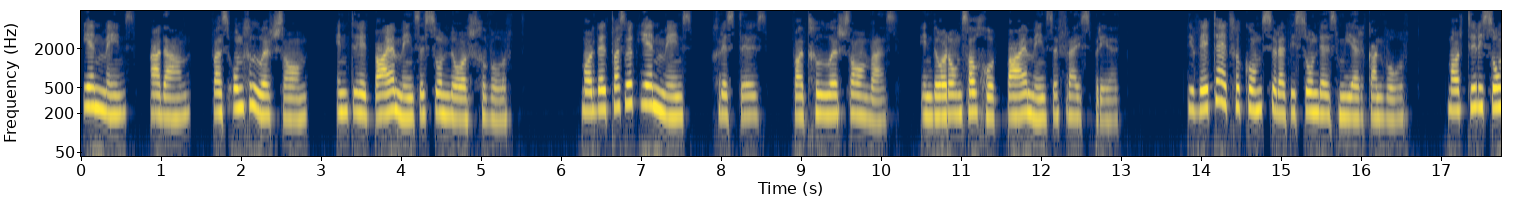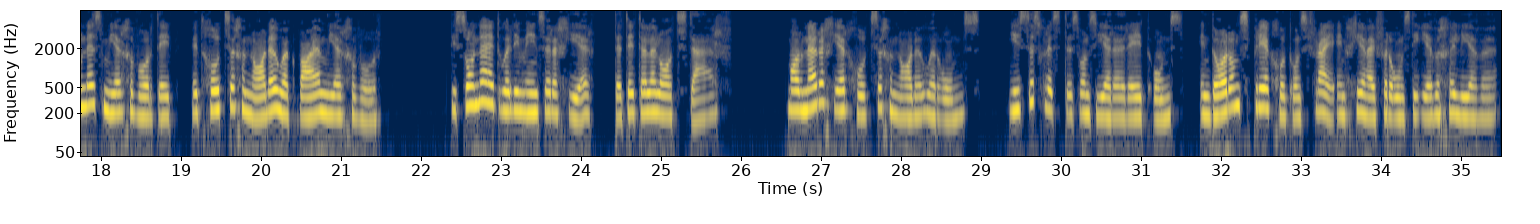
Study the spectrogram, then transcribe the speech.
Een mens, Adam, was ongehoorzaam, en toe het baie mense sondaars geword. Maar dit was ook een mens, Christus, wat gehoorzaam was, en daarom zal God baie mense vrijspreek. Die wette het gekom zodat die sondes meer kan worden. Maar toe die sondes meer geword het, het Godse genade ook baie meer geword. Die sonde het oor die mensen regeer, dit het hulle laat sterf. Maar nou regeer Godse genade oor ons. Jezus Christus ons Heere red ons, en daarom spreek God ons vrij en gee hy vir ons die eeuwige leven.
